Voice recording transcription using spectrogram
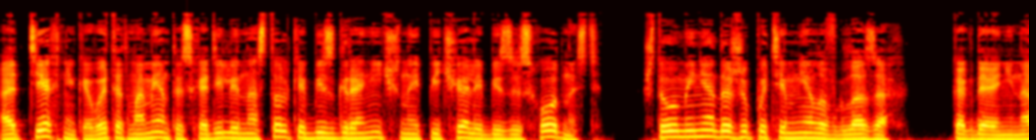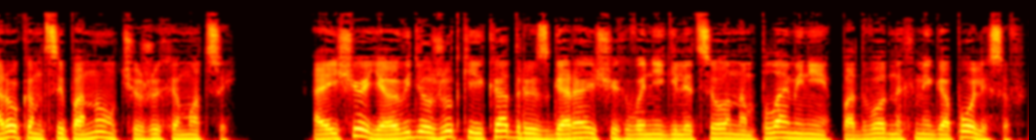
От техника в этот момент исходили настолько безграничная печаль и безысходность, что у меня даже потемнело в глазах, когда я ненароком цепанул чужих эмоций. А еще я увидел жуткие кадры сгорающих в аннигиляционном пламени подводных мегаполисов,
